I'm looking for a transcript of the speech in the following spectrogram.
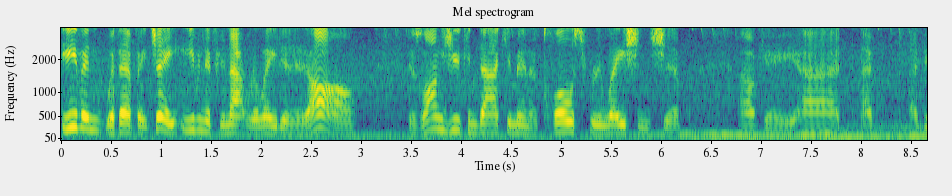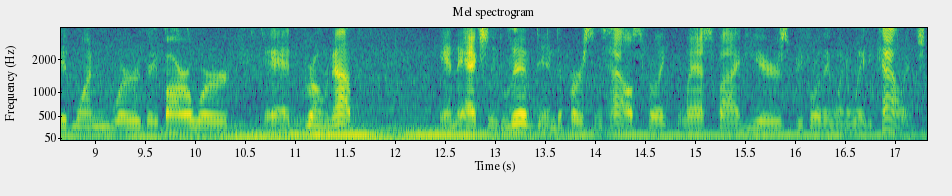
even with FHA, even if you're not related at all, as long as you can document a close relationship, okay, uh, I, I did one where the borrower had grown up and actually lived in the person's house for like the last five years before they went away to college.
